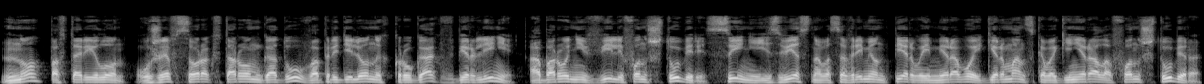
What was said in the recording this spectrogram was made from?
Но, повторил он, уже в 42 году в определенных кругах в Берлине о Вилле фон Штубере, сыне известного со времен Первой мировой германского генерала фон Штубера,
